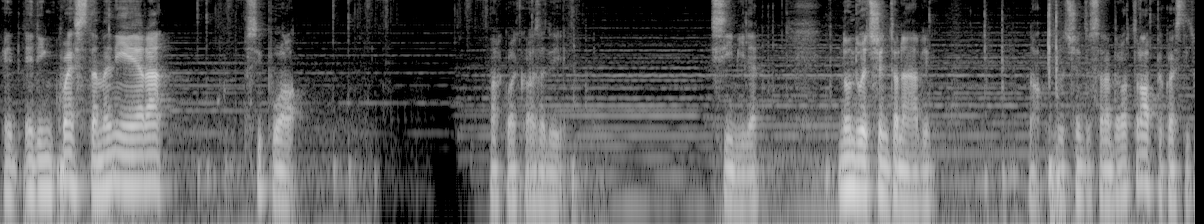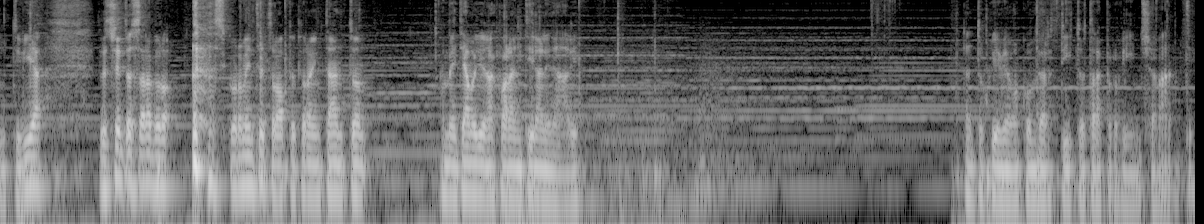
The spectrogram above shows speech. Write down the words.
Ed, ed in questa maniera si può fare qualcosa di simile. Non 200 navi. No, 200 sarebbero troppe, questi tutti via. 200 sarebbero sicuramente troppe, però intanto aumentiamo di una quarantina le navi. Tanto qui abbiamo convertito tre province avanti.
